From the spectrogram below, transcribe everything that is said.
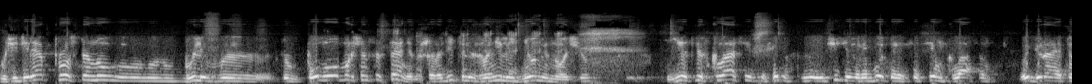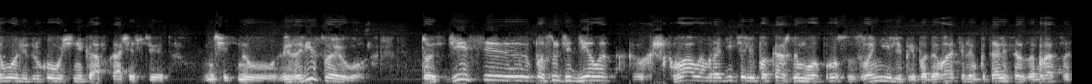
учителя просто, ну, были в ну, полуобморочном состоянии, потому что родители звонили днем и ночью. Если в классе учитель работает со всем классом, выбирая того или другого ученика в качестве, значит, ну, визави своего, то здесь, э, по сути дела, к шквалам родители по каждому вопросу звонили преподавателям, пытались разобраться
